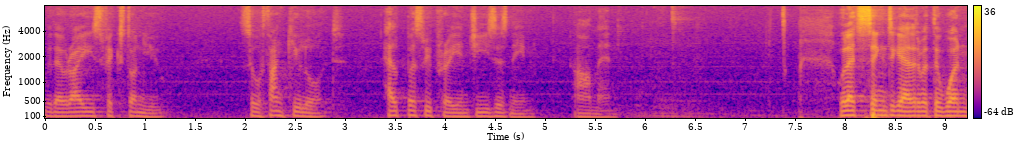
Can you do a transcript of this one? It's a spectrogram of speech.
with our eyes fixed on you. So thank you, Lord. Help us, we pray, in Jesus' name. Amen. Well, let's sing together with the one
